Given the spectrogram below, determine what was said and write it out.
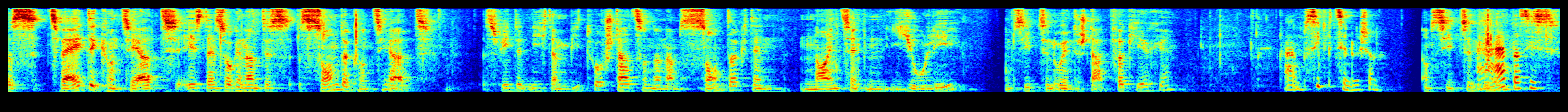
Das zweite Konzert ist ein sogenanntes Sonderkonzert. Es findet nicht am Mittwoch statt, sondern am Sonntag, den 19. Juli um 17 Uhr in der Stadtpfarrkirche. Ah, um 17 Uhr schon. Um 17 Uhr. Ah, das ist.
